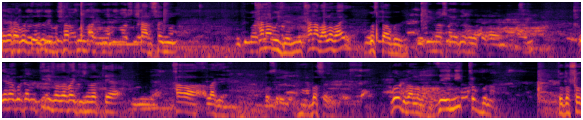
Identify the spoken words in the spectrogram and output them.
এর একটা করতে দেবো সাত মন আট মন সাড়ে ছয় মন। খানা বুঝছে যদি খানা ভালো ভাই গোস্ত হবে প্রতি মাস লাগে দশ হাজার টাকা এটা করতে আমি তিরিশ হাজার পঁয়ত্রিশ হাজার টাকা খাওয়া লাগে। বছরে। হ্যাঁ বছরে। গরুটি ভালো ভাই যে নিক ঠকবো না। তো দর্শক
